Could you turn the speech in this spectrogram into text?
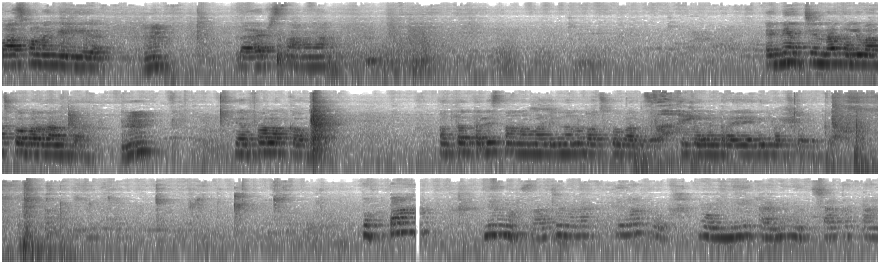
ಬಾಸ್ಕೊಂಡಂಗಿಲ್ಲ ಈಗ ಡೈರೆಕ್ಟ್ ಸ್ನಾನ ಎಣ್ಣೆ ಹಚ್ಚಿಂದ ತಲೆ ಬಾಚ್ಕೋಬಾರ್ದ ಅಂತ ಹೇರ್ ಫಾಲ್ ಆಕ್ಕವ ಮತ್ತ ತಲೆ ಸ್ನಾನ ಮಾಡಿ ನಾನು ಬಾಚ್ಕೋಬಾರ್ದು ಬೇರೆ ಡ್ರೈ ಆಗಿ ಬಾಚ್ಕೋಬೇಕು ಪಪ್ಪ ನೀವು ಮಸಾಜ್ ಮಾಡಕ್ತಿಲ್ಲ ಮಮ್ಮಿ ಕಣ್ಣು ಮುಚ್ಚಾಕತ್ತಾಳ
